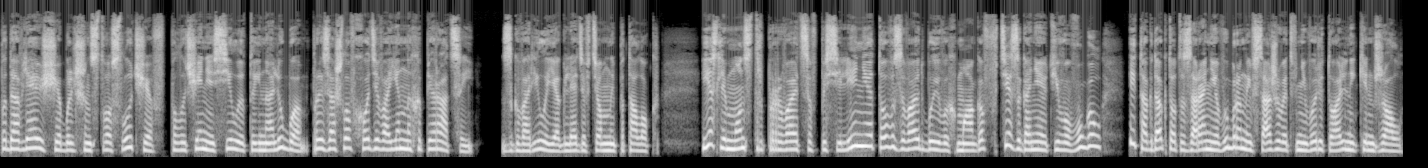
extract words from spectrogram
Подавляющее большинство случаев получения силы Тайнолюба произошло в ходе военных операций, заговорила я, глядя в темный потолок. Если монстр прорывается в поселение, то вызывают боевых магов, те загоняют его в угол, и тогда кто-то заранее выбранный всаживает в него ритуальный кинжал.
